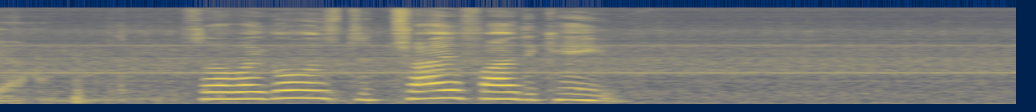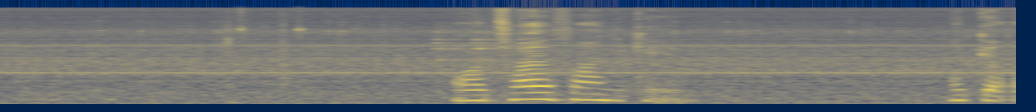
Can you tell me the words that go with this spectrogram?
yeah. So my goal is to try to find a cave. I'll try to find a cave. Like a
